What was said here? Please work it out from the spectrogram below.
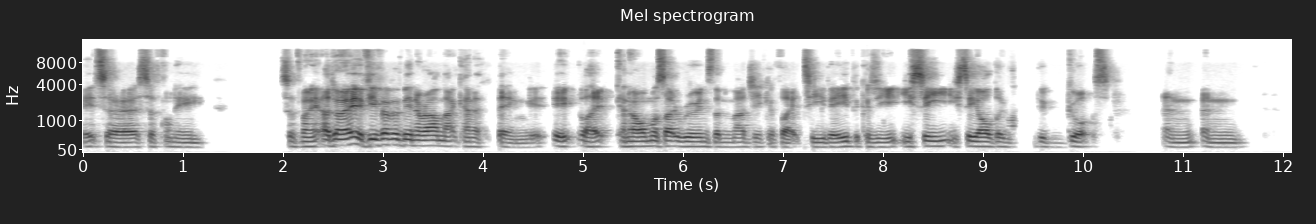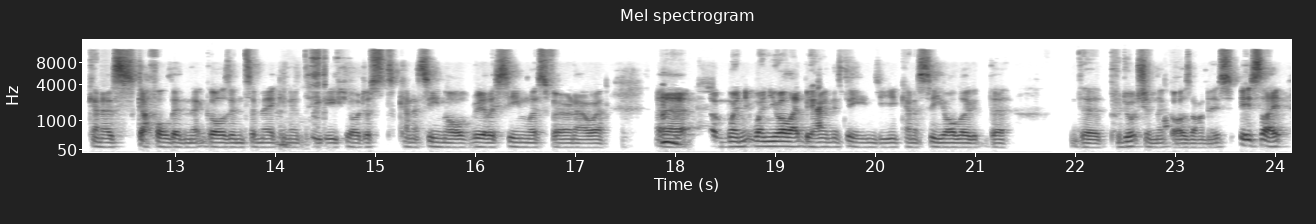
it's a it's a funny so funny. I don't know if you've ever been around that kind of thing. It, it like kind of almost like ruins the magic of like TV because you, you see you see all the, the guts and and kind of scaffolding that goes into making a TV show just kind of seem all really seamless for an hour. Uh, and when when you're like behind the scenes, you kind of see all the the the production that goes on. It's it's like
